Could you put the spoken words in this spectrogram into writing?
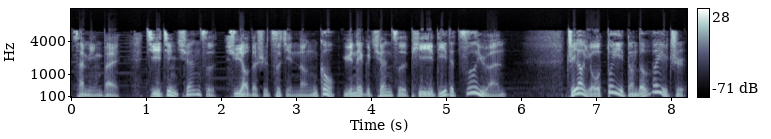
才明白挤进圈子需要的是自己能够与那个圈子匹敌的资源。只要有对等的位置，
